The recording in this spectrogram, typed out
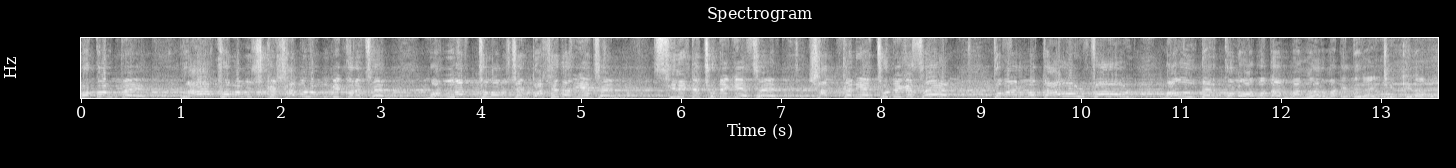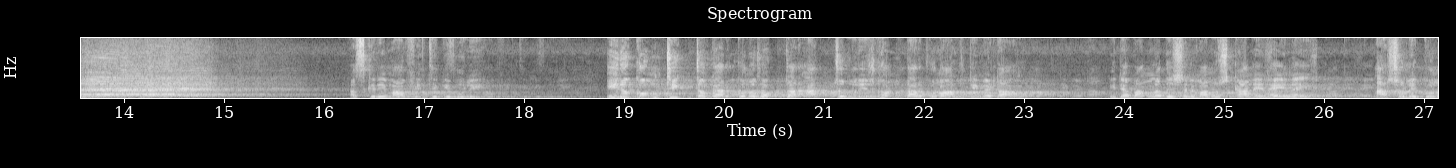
প্রকল্পে লাখো মানুষকে স্বাবলম্বী করেছেন মানুষের দাঁড়িয়েছেন সিলেটে ছুটে গিয়েছেন সাতকানিয়ে ছুটে গেছেন তোমার মতো আউল ফাউল বাউলদের কোনো অবদান বাংলার মাটিতে নাই, ঠিক কিনা বলে? আজকের এই মাহফিল থেকে বলি, এরকম টিকটকার কোন বক্তার আটচল্লিশ ঘণ্টার কোন আলটিমেটাম, এটা বাংলাদেশের মানুষ কানে নেয় নাই। আসলে কোন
